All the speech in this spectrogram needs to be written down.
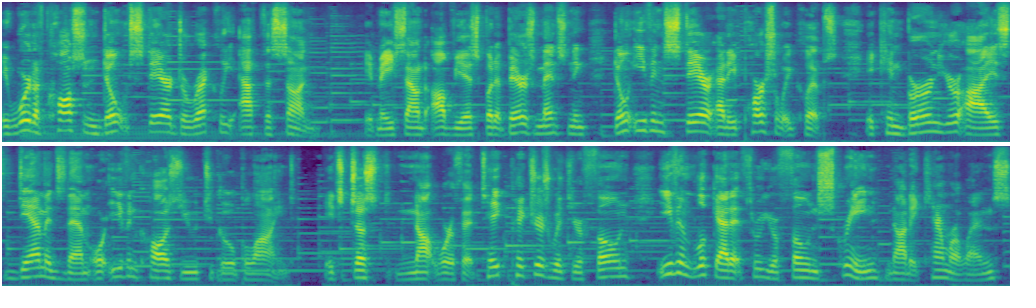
a word of caution don't stare directly at the sun. It may sound obvious, but it bears mentioning don't even stare at a partial eclipse. It can burn your eyes, damage them, or even cause you to go blind. It's just not worth it. Take pictures with your phone, even look at it through your phone screen, not a camera lens.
